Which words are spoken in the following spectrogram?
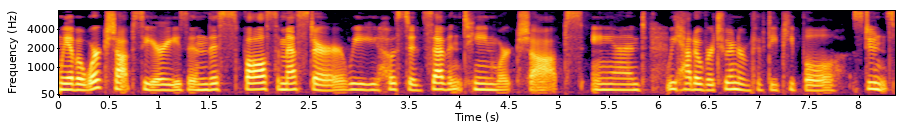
we have a workshop series. And this fall semester, we hosted 17 workshops and we had over 250 people, students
